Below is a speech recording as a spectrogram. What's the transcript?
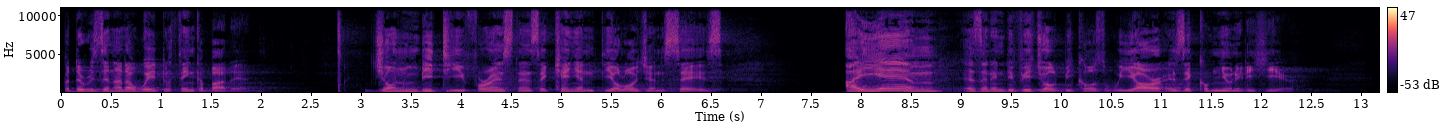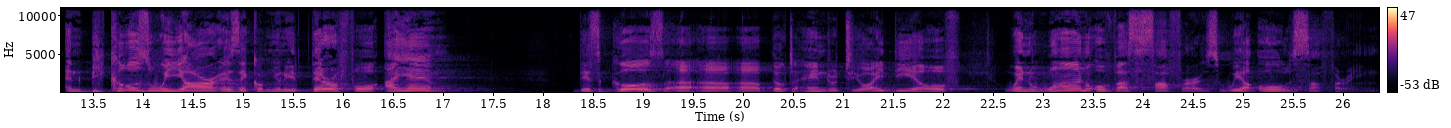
But there is another way to think about it. John Mbiti, for instance, a Kenyan theologian, says, I am as an individual because we are as a community here. And because we are as a community, therefore I am. This goes, uh, uh, uh, Dr. Andrew, to your idea of when one of us suffers, we are all suffering.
